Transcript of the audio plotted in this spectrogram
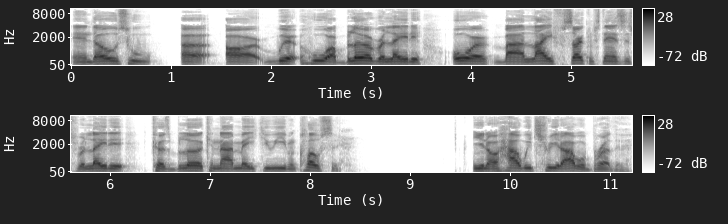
and those who uh, are who are blood related or by life circumstances related, because blood cannot make you even closer. You know how we treat our brother.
